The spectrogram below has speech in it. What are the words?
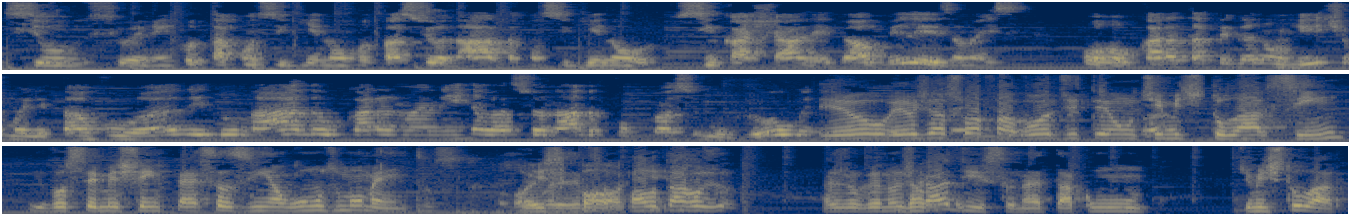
se, o, se o elenco tá conseguindo rotacionar, tá conseguindo se encaixar legal, beleza, mas Porra, o cara tá pegando um ritmo, ele tá voando e do nada o cara não é nem relacionado pro próximo jogo. Eu, eu já sou a favor de ter um time titular sim e você mexer em peças em alguns momentos. Ô, Por exemplo, Spock. São Paulo tá, tá jogando hoje por causa disso, né? Tá com um time titular.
